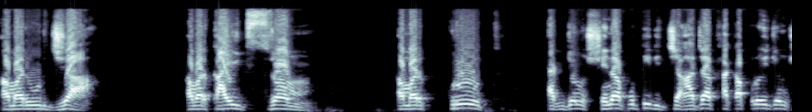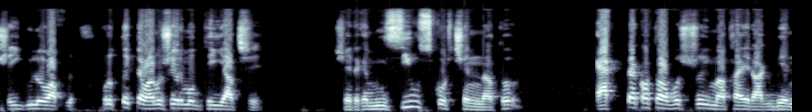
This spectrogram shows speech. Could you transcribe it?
আমার ঊর্জা আমার কায়িক শ্রম, আমার ক্রোধ একজন সেনাপতির যা যা থাকা প্রয়োজন সেইগুলো আপনার প্রত্যেকটা মানুষের মধ্যেই আছে। সেটাকে মিসইউজ করছেন না তো? একটা কথা অবশ্যই মাথায় রাখবেন,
